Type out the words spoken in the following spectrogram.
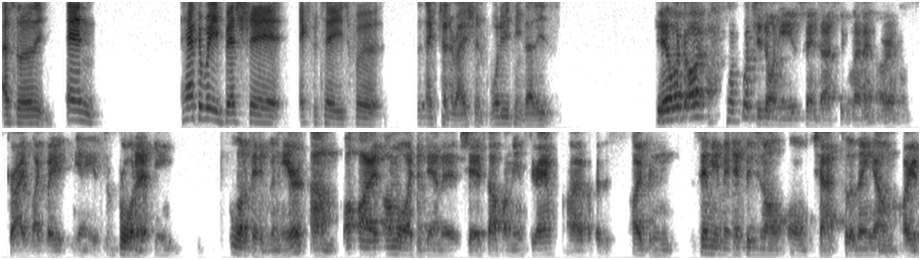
Absolutely. And how can we best share expertise for the next generation? What do you think that is? Yeah, like I like what you're doing here is fantastic, mate. It's great. Like we, yeah, it's broader. You, a lot of people can hear it. Um, I I'm always down to share stuff on Instagram. I, have got this open. Send me a message and I'll, I'll chat sort of thing. Um, I get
